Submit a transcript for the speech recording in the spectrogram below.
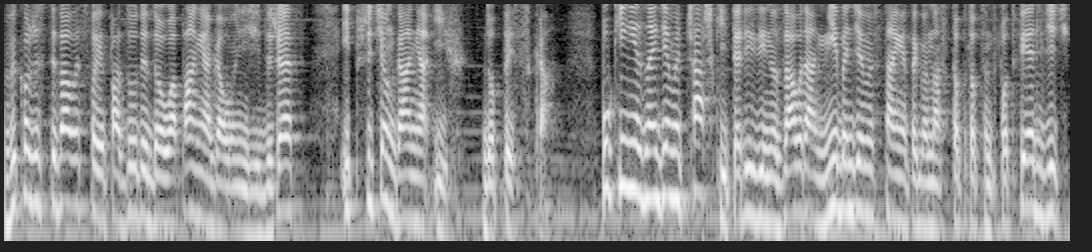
wykorzystywały swoje pazury do łapania gałęzi drzew i przyciągania ich do pyska. Póki nie znajdziemy czaszki terizinozaura, nie będziemy w stanie tego na 100% potwierdzić,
